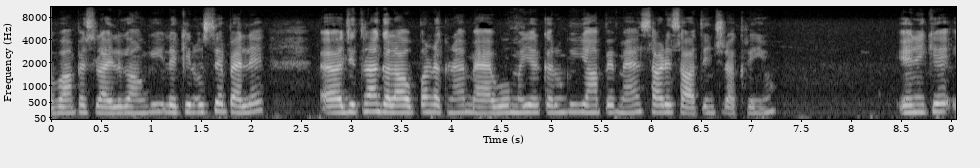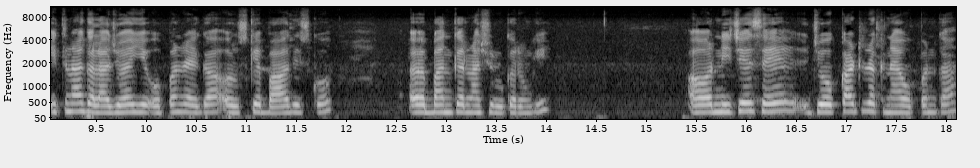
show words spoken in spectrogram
वहाँ पे सिलाई लगाऊँगी। लेकिन उससे पहले जितना गला ओपन रखना है, मैं वो मैयर करूँगी। यहाँ पे मैं साढ़े सात इंच रख रही हूँ। यानी कि इतना गला जो है ये ओपन रहेगा और उसके बाद इसको बंद करना शुरू करूँगी। और नीचे से जो कट रखना है ओपन का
